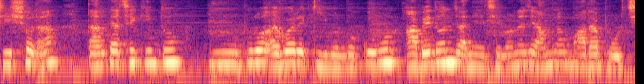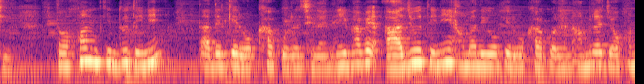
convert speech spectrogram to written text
শিষ্যরা তার কাছে কিন্তু পুরো একবারে কী বলব, করুণ আবেদন জানিয়েছিল না যে আমরা মারা পড়ছি। তখন কিন্তু তিনি তাদেরকে রক্ষা করেছিলেন। এইভাবে আজও তিনি আমাদিগকে রক্ষা করেন। আমরা যখন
